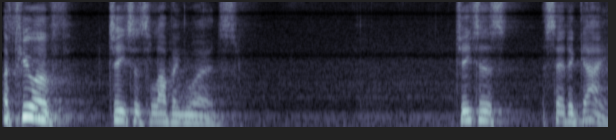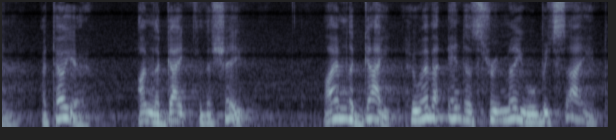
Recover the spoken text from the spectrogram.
A few of Jesus' loving words. Jesus said again, I tell you, I'm the gate for the sheep. I am the gate. Whoever enters through me will be saved.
